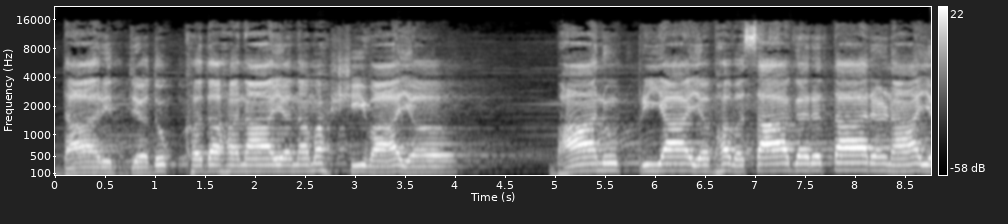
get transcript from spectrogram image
दारिद्र्यदुःखदहनाय नमः शिवाय। भानुप्रियाय भवसागरतारणाय।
